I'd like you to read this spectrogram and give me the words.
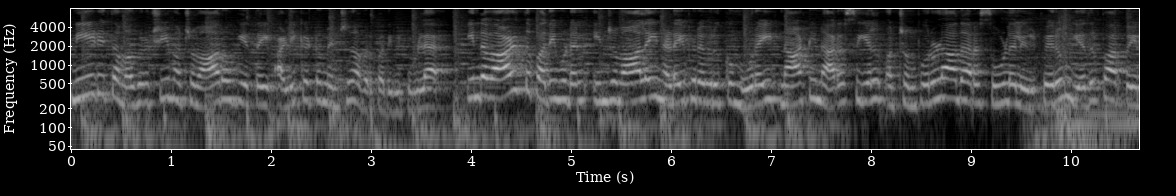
நீடித்த மகிழ்ச்சி மற்றும் ஆரோக்கியத்தை அளிக்கட்டும் என்று அவர் பதிவிட்டுள்ளார். இந்த வாழ்த்து பதிவுடன் இன்று மாலை நடைபெறவிருக்கும் உரை நாட்டின் அரசியல் மற்றும் பொருளாதார சூழலில் பெரும் எதிர்பார்ப்பை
